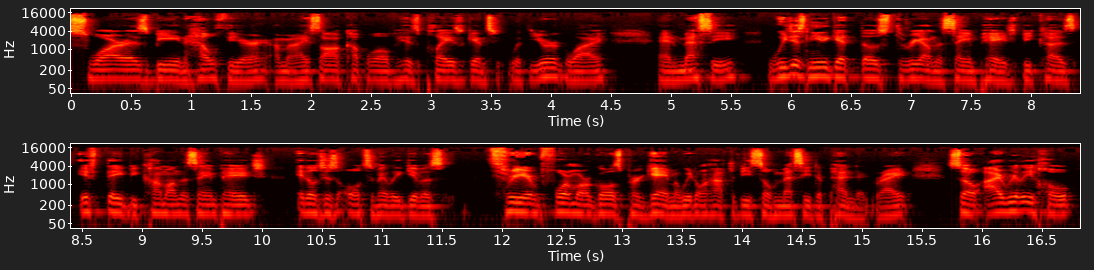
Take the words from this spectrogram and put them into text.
Suarez being healthier. I mean, I saw a couple of his plays against with Uruguay and Messi. We just need to get those three on the same page because if they become on the same page, it'll just ultimately give us three or four more goals per game and we don't have to be so Messi dependent, right? So I really hope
